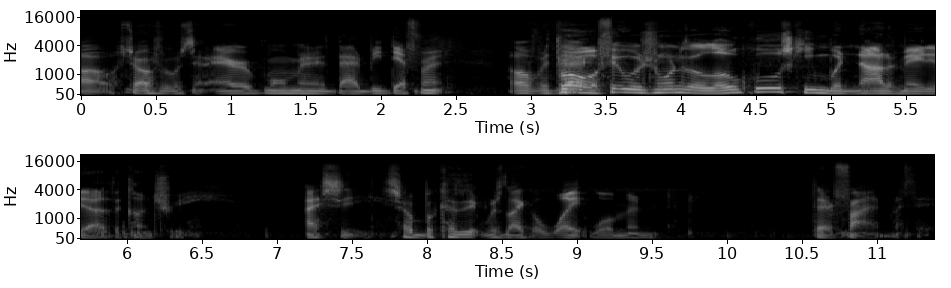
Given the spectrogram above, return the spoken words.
Oh, so if it was an Arab woman, that'd be different over there. Bro, if it was one of the locals, he would not have made it out of the country. I see. So because it was like a white woman, they're fine with it.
